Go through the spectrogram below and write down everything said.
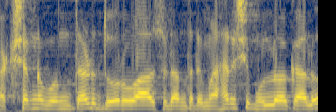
రక్షణ పొందుతాడు. దూర్వాసుడు అంతటి మహర్షి ముల్లోకాలు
